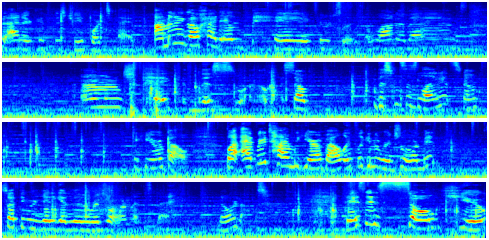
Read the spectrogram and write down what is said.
put on our Christmas tree for today. I'm gonna go ahead and pick, there's like a lot of bags. I'm gonna just pick this one. Okay, so this one says let it snow. I hear a bell. But every time we hear a bell, it's like an original ornament. So I think we're gonna get an original ornament today. No, we're not. This is so cute.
